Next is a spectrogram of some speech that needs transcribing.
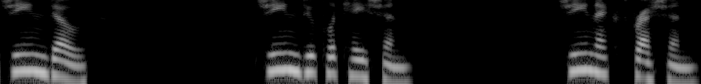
Gene dose. Gene duplication. Gene expression.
